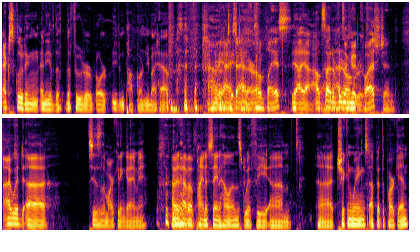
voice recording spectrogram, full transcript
Excluding any of the, the food or, or even popcorn you might have. Oh yeah, is tasting that at our own place? Yeah, yeah. Outside of your own. That's your a good roof. question. I would uh see this is the marketing guy in me. I would have a pint of St. Helens with the um, uh, chicken wings up at the Park Inn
